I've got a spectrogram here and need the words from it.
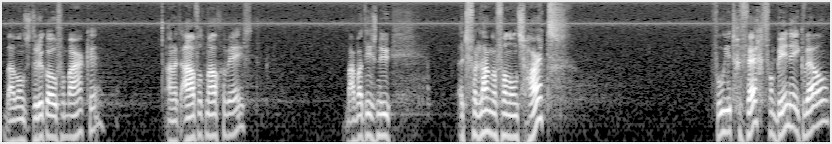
waar we ons druk over maken, aan het avondmaal geweest. Maar wat is nu het verlangen van ons hart? Voel je het gevecht van binnen? Ik wel.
